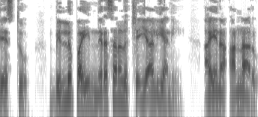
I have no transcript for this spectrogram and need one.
చేస్తూ బిల్లుపై నిరసనలు చెయ్యాలి అని ఆయన అన్నారు.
